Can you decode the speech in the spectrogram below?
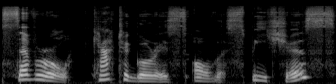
several categories of species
